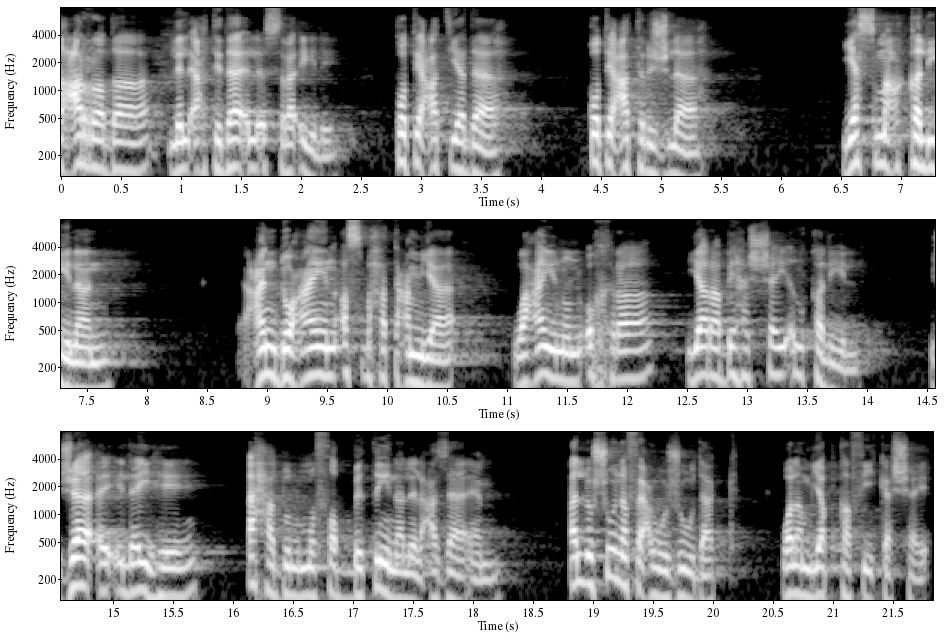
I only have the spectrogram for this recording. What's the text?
تعرض للاعتداء الإسرائيلي. قطعت يداه قطعت رجلاه. يسمع قليلا. عنده عين أصبحت عمياء وعين أخرى يرى بها الشيء القليل. جاء إليه أحد المثبطين للعزائم. قال له شو نفع وجودك؟ ولم يبقى فيك شيء.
